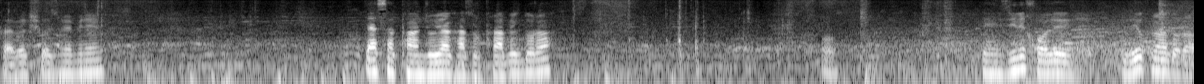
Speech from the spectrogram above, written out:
пробегшо оз мебинем 151 ҳазор пробег дора Хоб. бензини холӣ люк надора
